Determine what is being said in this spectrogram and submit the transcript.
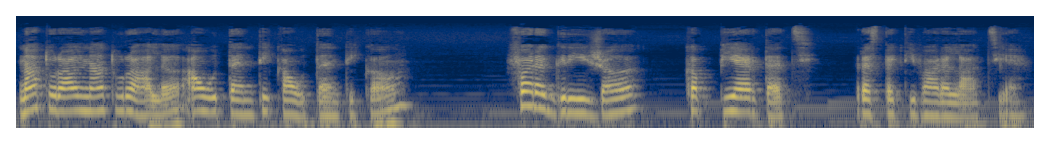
natural, naturală, autentic, autentică fără grijă că pierdeți respectiva relație.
